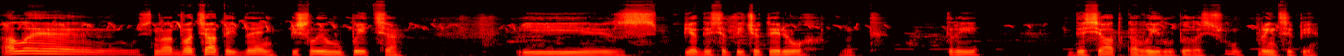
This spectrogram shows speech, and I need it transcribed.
Але ось на 20-й день пішли лупитися і з 54 от, три десятка вилупилось. Що, в принципі,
